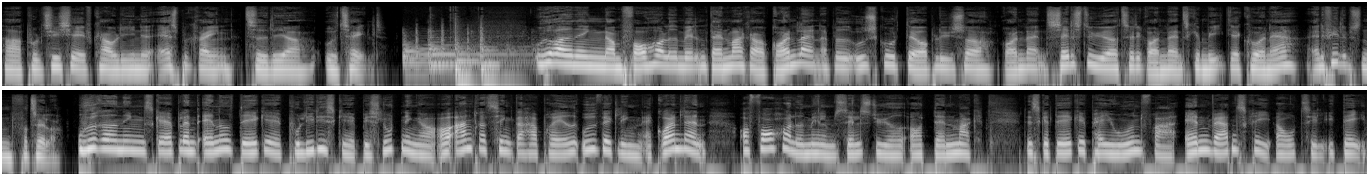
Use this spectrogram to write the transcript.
har politichef Karoline Aspegren tidligere udtalt. Udredningen om forholdet mellem Danmark og Grønland er blevet udskudt, det oplyser Grønlands selvstyre til det grønlandske medie KNR. Anne Philipsen fortæller. Udredningen skal blandt andet dække politiske beslutninger og andre ting, der har præget udviklingen af Grønland og forholdet mellem selvstyret og Danmark. Det skal dække perioden fra 2. verdenskrig og til i dag.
